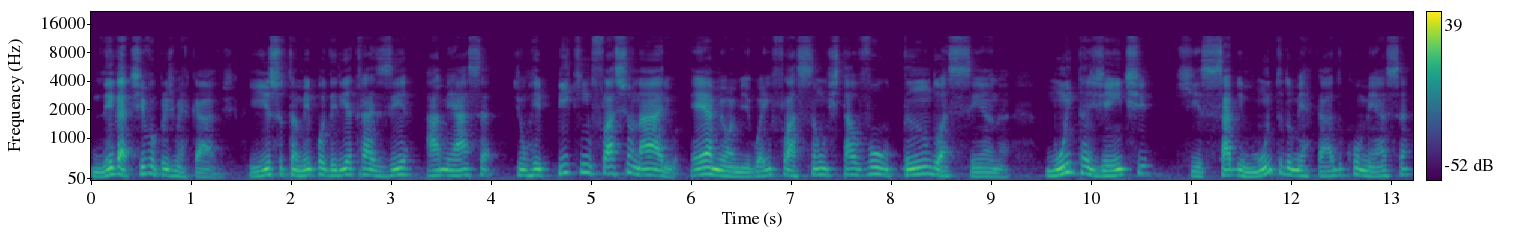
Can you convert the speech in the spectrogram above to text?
negativo para os mercados. E isso também poderia trazer a ameaça de um repique inflacionário. É, meu amigo, a inflação está voltando à cena. Muita gente que sabe muito do mercado começa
